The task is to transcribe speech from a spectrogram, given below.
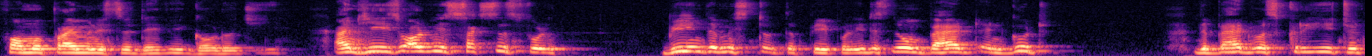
former Prime Minister Deve Gowdaji. And he is always successful. Be in the midst of the people. It is no bad and good. The bad was created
